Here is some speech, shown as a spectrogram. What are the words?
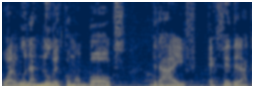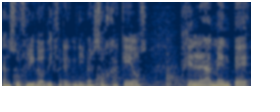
o algunas nubes como Box, Drive, etcétera, que han sufrido diversos hackeos, generalmente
